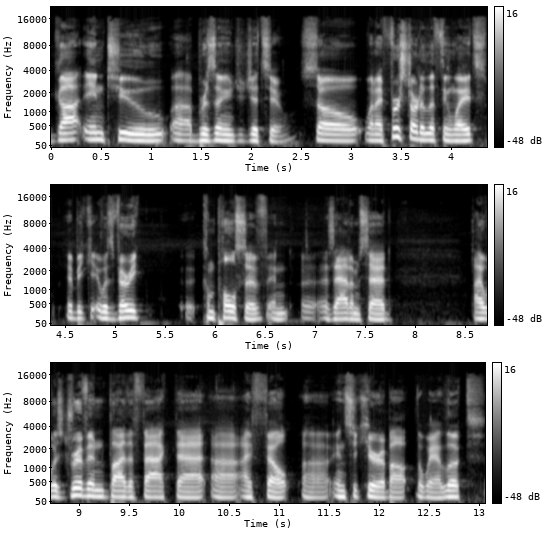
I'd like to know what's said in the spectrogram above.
got into uh, Brazilian Jiu Jitsu. So when I first started lifting weights, it, it was very uh, compulsive, and uh, as Adam said, I was driven by the fact that uh, I felt uh, insecure about the way I looked,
